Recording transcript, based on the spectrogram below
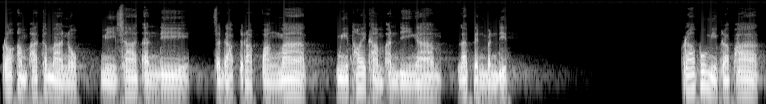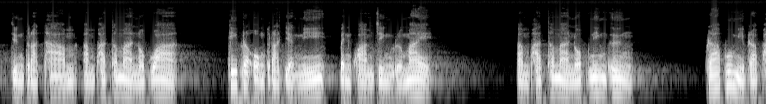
เพราะอัมพัทมานพมีชาติอันดี สดับตรับฟังมาก มีถ้อยคำอันดีงามและเป็นบัณฑิต พระผู้มีพระภาคจึงตรัสถามอัมพัทมานพว่า ที่พระองค์ตรัสอย่างนี้เป็นความจริงหรือไม่ อัมพัทมานพนิ่งอึง้ง พระผู้มีพระภ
